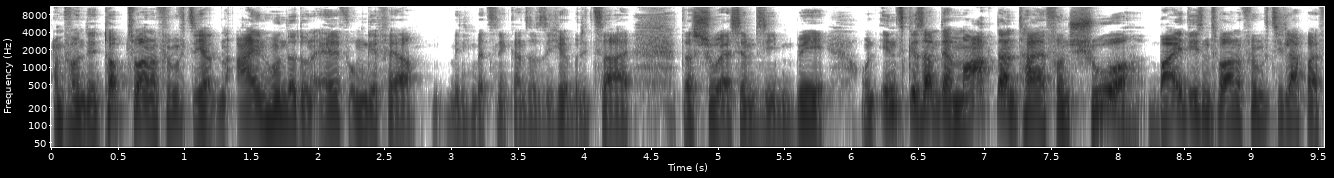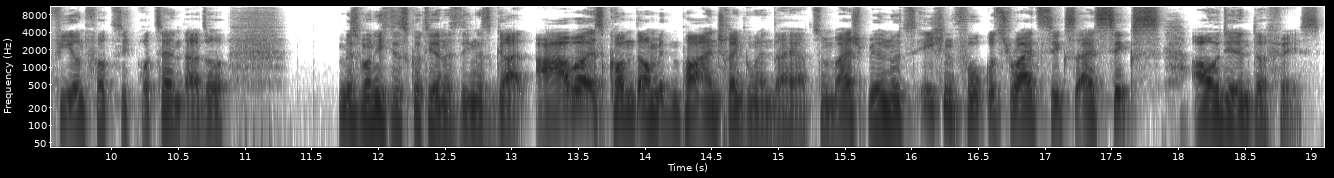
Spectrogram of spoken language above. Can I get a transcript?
Und von den Top 250 hatten 111 ungefähr, bin ich mir jetzt nicht ganz so sicher über die Zahl, das Shure SM7B. Und insgesamt der Marktanteil von Shure bei diesen 250 lag bei 44 Prozent. Also müssen wir nicht diskutieren, das Ding ist geil. Aber es kommt auch mit ein paar Einschränkungen daher. Zum Beispiel nutze ich ein Focusrite 6i6 Audio Interface.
